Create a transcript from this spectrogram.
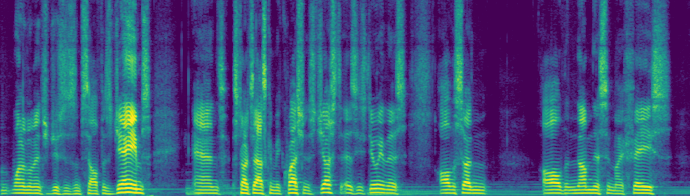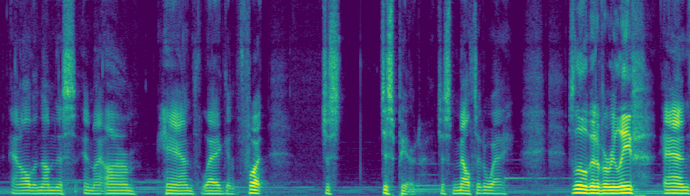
one of them introduces himself as James and starts asking me questions. Just as he's doing this, all of a sudden, all the numbness in my face and all the numbness in my arm, hand, leg, and foot just disappeared, just melted away. It was a little bit of a relief, and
